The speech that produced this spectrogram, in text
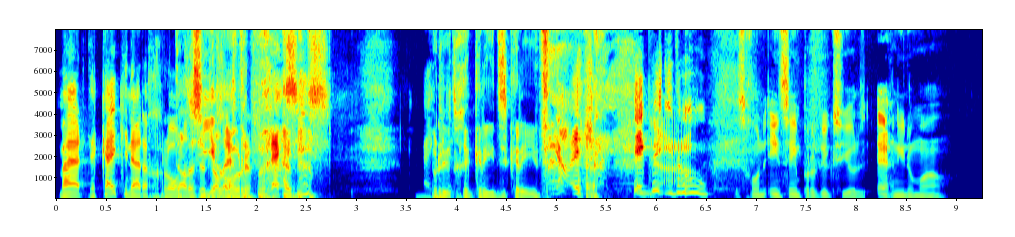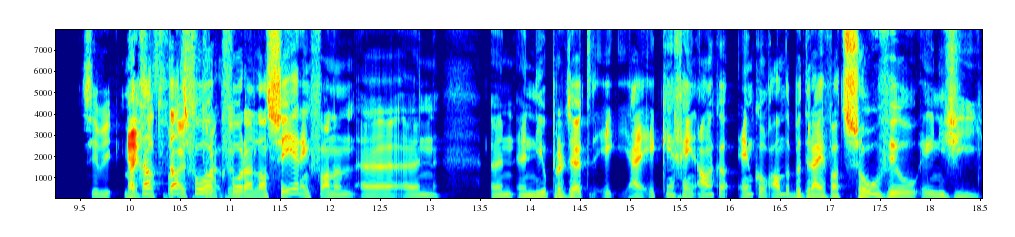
Maar dan kijk je naar de grond, dan zie je gewoon reflecties. Bruut gegreenscreend. ja, ik, ik weet niet hoe. Het is gewoon insane productie, joh. Dat is echt niet normaal. Ze Maar echt dat, voor dat voor, uitgetrokken. voor een lancering van een, eh, een, een, een nieuw product. Ik, ja, ik ken geen enkel, enkel ander bedrijf wat zoveel energie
